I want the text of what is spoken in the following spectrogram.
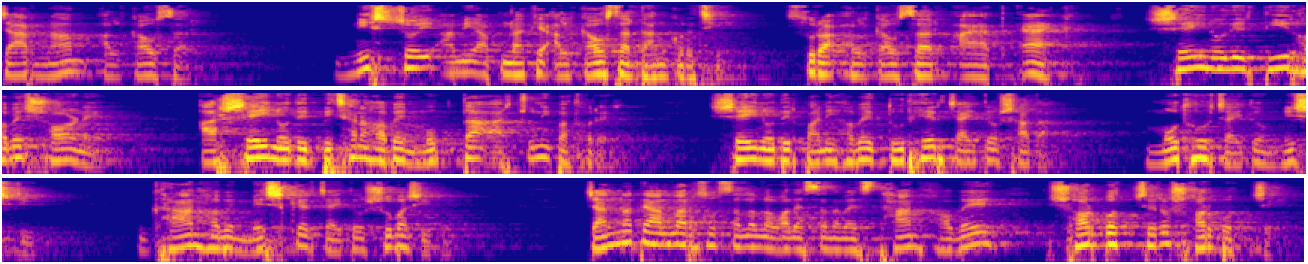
যার নাম আল কাউসার নিশ্চয়ই আমি আপনাকে আল কাউসার দান করেছি। সুরা আল কাউসার আয়াত এক। সেই নদীর তীর হবে স্বর্ণের আর সেই নদীর বিছানা হবে মুক্তা আর চুনি পাথরের। সেই নদীর পানি হবে দুধের চাইতেও সাদা, মধুর চাইতেও মিষ্টি। ঘ্রাণ হবে মেশকের চাইতেও সুবাসিত। জান্নাতে আল্লাহ রসুল সাল্লাহ আলাইস্লামের স্থান হবে সর্বোচ্চেরও সর্বোচ্চে।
